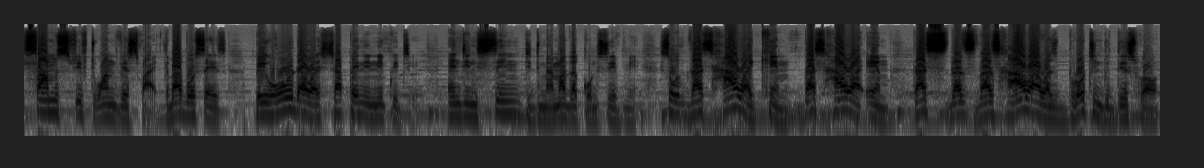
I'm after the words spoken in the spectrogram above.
Psalms 51, verse 5. The Bible says, Behold, I was sharp in iniquity, and in sin did my mother conceive me. So that's how I came. That's how I am. That's that's that's how I was brought into this world.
